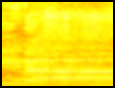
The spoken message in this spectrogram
respirar.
